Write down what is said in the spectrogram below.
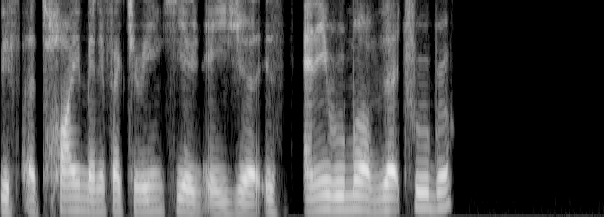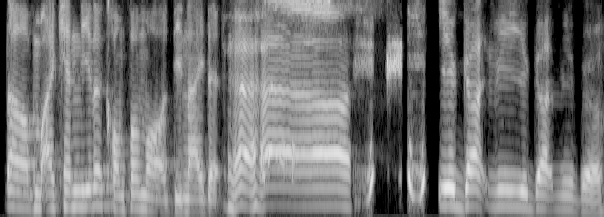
with a toy manufacturing here in Asia. Is any rumor of that true, bro? Um, I can neither confirm or deny that. you got me, you got me, bro.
